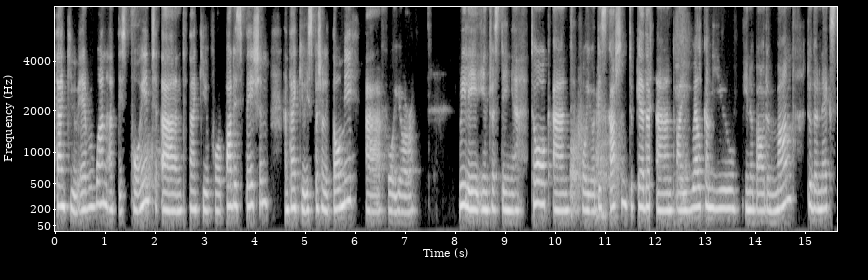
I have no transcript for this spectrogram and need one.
thank you everyone at this point and thank you for participation and thank you especially Tomi uh, for your really interesting uh, talk and for your discussion together. And I welcome you in about a month to the next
